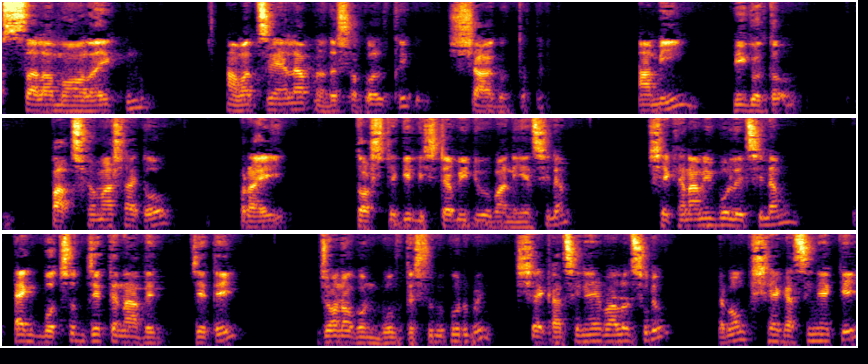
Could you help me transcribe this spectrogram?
আসসালামু আলাইকুম। আমার চ্যানেলে আপনাদের সকলকে স্বাগত। আমি বিগত পাঁচ ছয় মাস আগেও প্রায় দশ থেকে বিশটা ভিডিও বানিয়েছিলাম। সেখানে আমি বলেছিলাম, এক বছর যেতে না যেতেই জনগণ বলতে শুরু করবে। শেখ হাসিনাই ভালো ছিল এবং শেখ হাসিনাকেই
